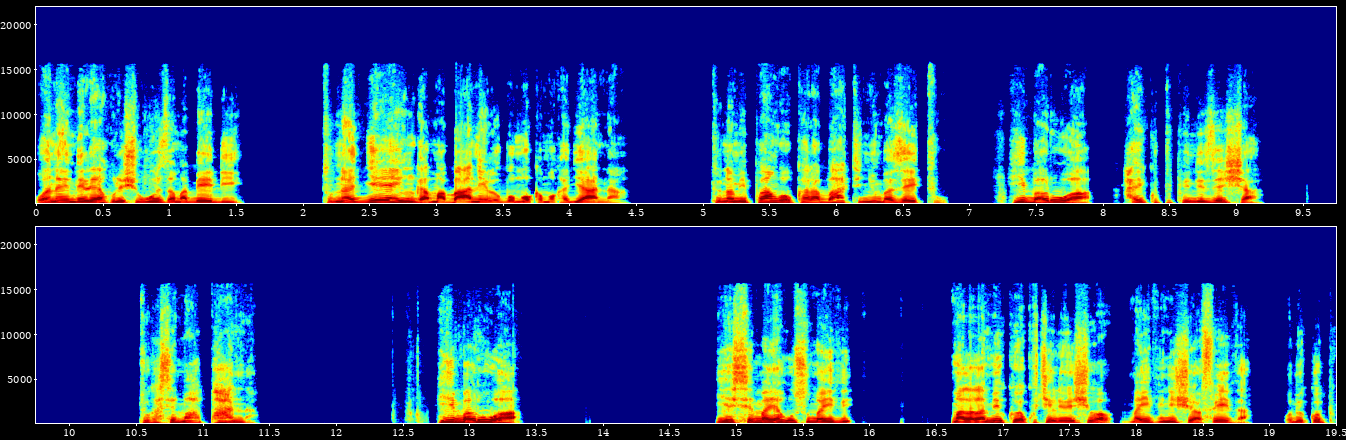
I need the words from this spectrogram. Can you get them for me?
wanaendelea kwenye shughuli za mabedi. Tunajenga mabani yaliyobomoka mwaka jana, tuna mipango ya ukarabati nyumba zetu. Hii barua haikutupendezesha, tukasema hapana. Hii barua yasema yahusu maithi, malalamiko ya kucheleweshewa maidhinisho ya fedha. Wamekopi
